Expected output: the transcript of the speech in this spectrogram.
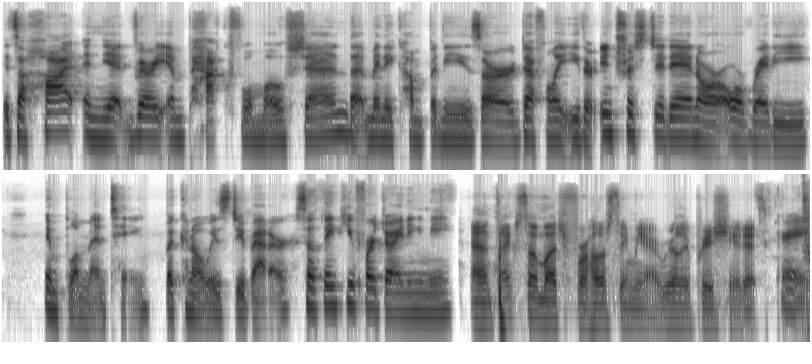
it's a hot and yet very impactful motion that many companies are definitely either interested in or already implementing, but can always do better. So thank you for joining me. And thanks so much for hosting me. I really appreciate it. Great.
